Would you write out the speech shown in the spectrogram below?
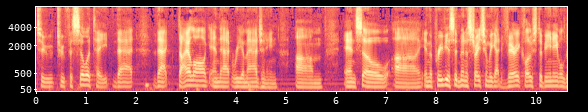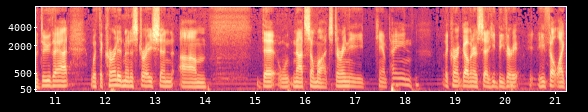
to to facilitate that that dialogue and that reimagining. Um, and so, uh, in the previous administration, we got very close to being able to do that. With the current administration, um, that not so much. During the campaign, the current governor said he'd be very. He felt like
